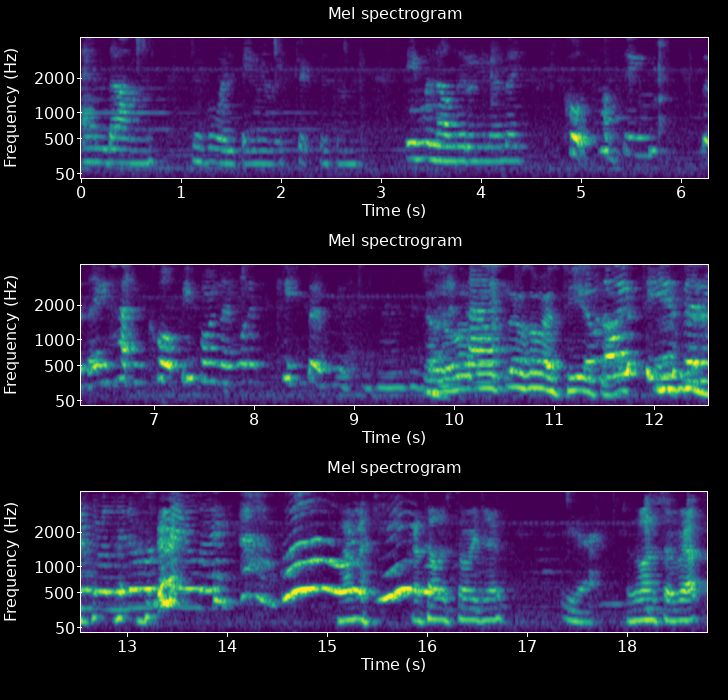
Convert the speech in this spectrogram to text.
And um, we've always been really strict with them. Even when they were little, you know, they caught something that they hadn't caught before and they wanted to keep it. You know, There was, put it there was, back. there was always There tears. was though. always tears then when you were little, wasn't there? You were like, oh, Remember- okay. Can I tell the story, Jeff? Yeah. The ones that were out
